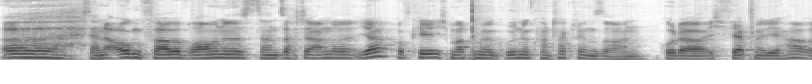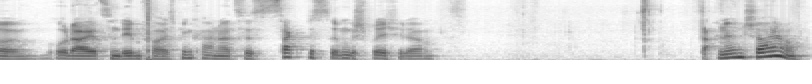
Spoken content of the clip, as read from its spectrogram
äh, deine Augenfarbe braun ist, dann sagt der andere, ja, okay, ich mache mir grüne Kontaktlinsen rein. Oder ich färbe mir die Haare. Oder jetzt in dem Fall, ich bin kein Narzisst. Zack, bist du im Gespräch wieder. Deine Entscheidung.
